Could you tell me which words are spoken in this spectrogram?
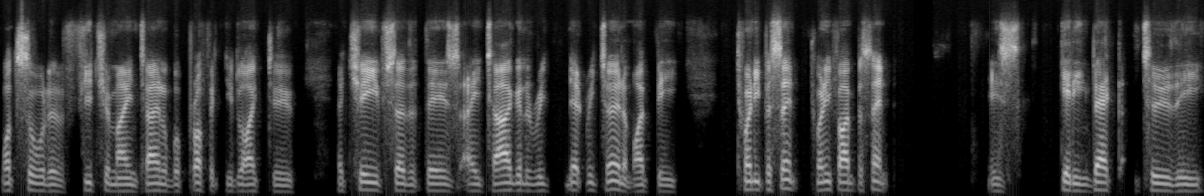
what sort of future maintainable profit you'd like to achieve so that there's a targeted re net return. It might be 20%, 25% is getting back to the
